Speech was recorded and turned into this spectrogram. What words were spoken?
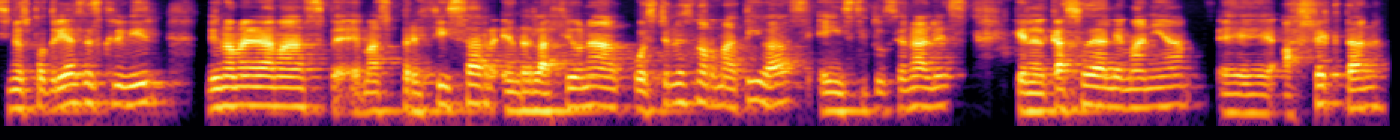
si nos podrías describir de una manera más, eh, más precisa en relación a cuestiones normativas e institucionales que en el caso de Alemania eh, afectan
